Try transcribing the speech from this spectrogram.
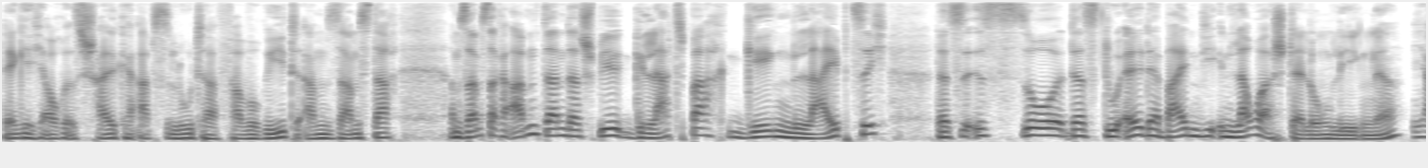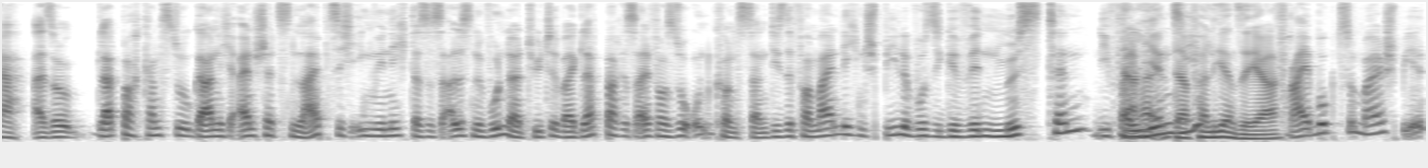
denke ich auch, ist Schalke absoluter Favorit am Samstag. Am Samstagabend dann das Spiel Gladbach gegen Leipzig. Das ist so das Duell der beiden, die in Lauerstellung liegen. Ne? Ja, also Gladbach kannst du gar nicht einschätzen, Leipzig irgendwie nicht. Das ist alles eine Wundertüte, weil Gladbach ist einfach so unkonstant. Diese vermeintlichen Spiele, wo sie gewinnen müssten, die verlieren da, sie. Da verlieren sie, ja. Freiburg zum Beispiel. Beispiel.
